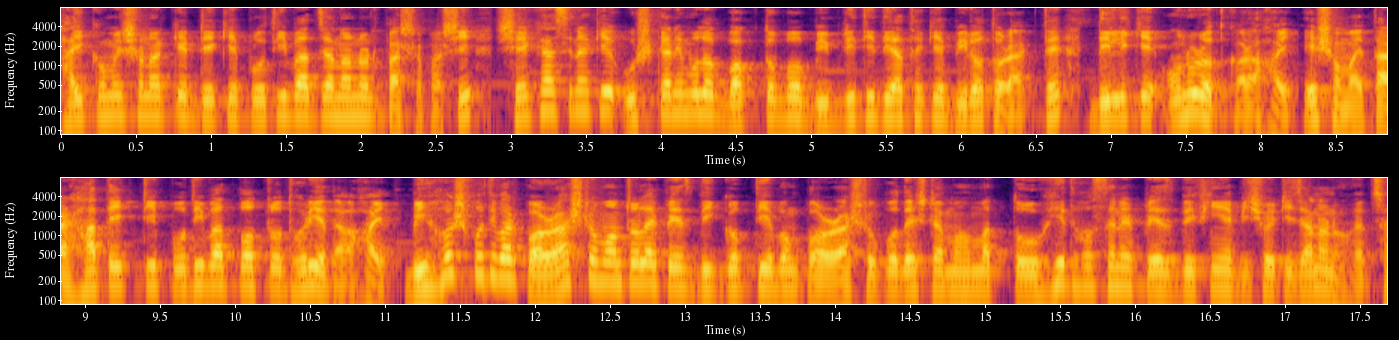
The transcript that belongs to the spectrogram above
হাইকমিশনারকে ডেকে প্রতিবাদ জানানোর পাশাপাশি শেখ হাসিনাকে উস্কানিমূলক বক্তব্য বিবৃতি দেওয়া থেকে বিরত রাখতে দিল্লিকে অনুরোধ করা হয়। এ সময় তার হাতে একটি প্রতিবাদপত্র ধরিয়ে দেওয়া হয়। বৃহস্পতিবার পররাষ্ট্র মন্ত্রণালয় প্রেস বিজ্ঞপ্তি এবং পররাষ্ট্র উপদেষ্টা মোহাম্মদ তৌহিদ হোসেনের প্রেস ব্রিফিং এ বিষয়টি জানানো হয়েছে।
